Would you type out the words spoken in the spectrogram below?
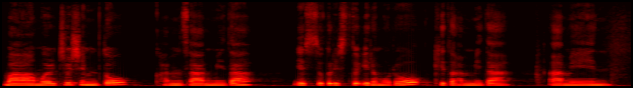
마음을 주심도 감사합니다. 예수 그리스도 이름으로 기도합니다. 아멘.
